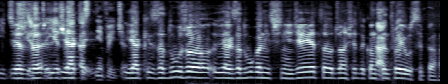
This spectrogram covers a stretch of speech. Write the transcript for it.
i coś Jest, jeszcze, jeżeli jak- test nie wyjdzie. Jak za dużo, jak za długo nic się nie dzieje, to John się dekoncentruje i usypia.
